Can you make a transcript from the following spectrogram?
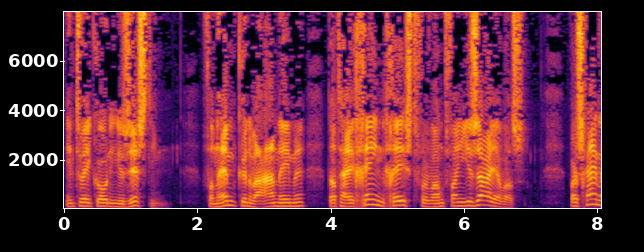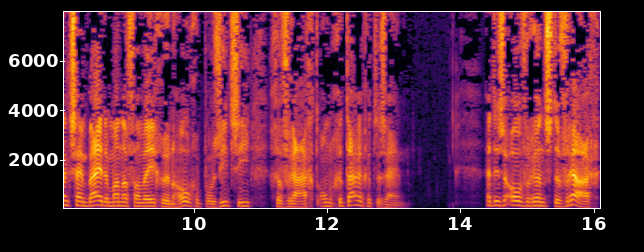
in 2 Koningen 16. Van hem kunnen we aannemen dat hij geen geestverwant van Jezaja was. Waarschijnlijk zijn beide mannen vanwege hun hoge positie gevraagd om getuige te zijn. Het is overigens de vraag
